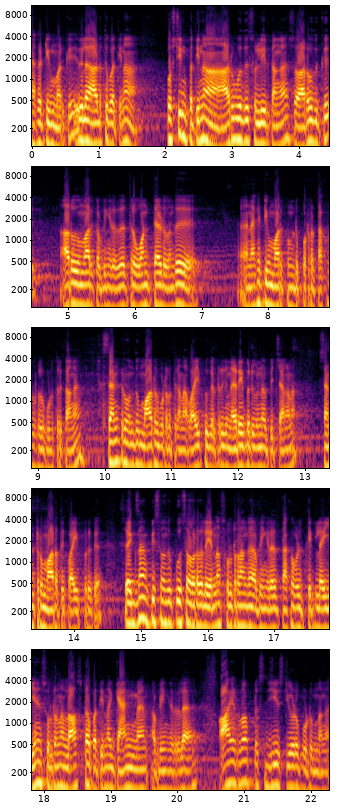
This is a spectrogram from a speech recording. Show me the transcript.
நெகட்டிவ் மார்க்கு இதில் அடுத்து பார்த்தீங்கன்னா கொஸ்டின் பார்த்தீங்கன்னா அறுபது சொல்லியிருக்காங்க. ஸோ அறுபதுக்கு அறுபது மார்க் அப்படிங்கிற விதத்தில் ஒன் தேர்ட் வந்து நெகட்டிவ் மார்க் கொண்டு போடுற தகவல்கள் கொடுத்துருக்காங்க. சென்டர் வந்து மாறுபடுறதுக்கான வாய்ப்புகள் இருக்குது நிறைய பேர் விண்ணப்பிச்சாங்கன்னா சென்டர் மாறதுக்கு வாய்ப்பு இருக்குது ஸோ எக்ஸாம் ஃபீஸ் வந்து புதுசாக வரதில் என்ன சொல்கிறாங்க அப்படிங்கிறது தகவல் தெரியல. ஏன் சொல்கிறேன்னா லாஸ்ட்டாக பார்த்தீங்கன்னா கேங் மேன் அப்படிங்கிறதுல ஆயிரரூபா ப்ளஸ் ஜிஎஸ்டியோடு போட்டிருந்தாங்க.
